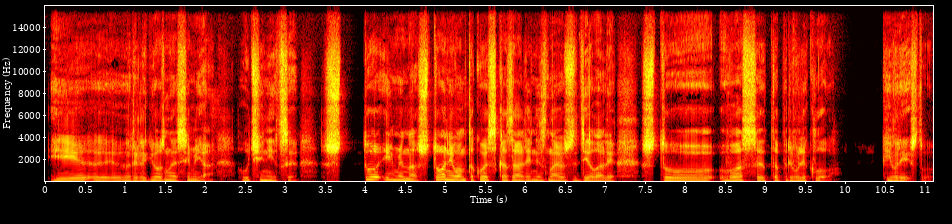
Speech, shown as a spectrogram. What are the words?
и э, религиозная семья ученицы. Что именно, что они вам такое сказали, не знаю, сделали, что вас это привлекло к еврейству?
